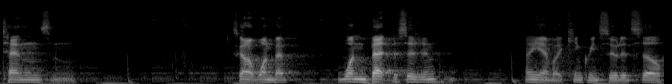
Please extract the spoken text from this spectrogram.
tens, and he's got a one bet, one bet decision. I think you have, like, king, queen suited still.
